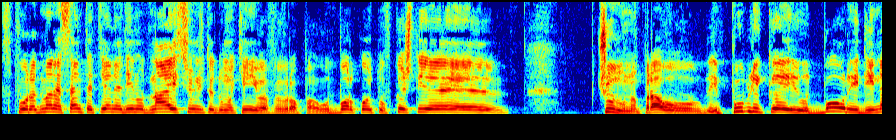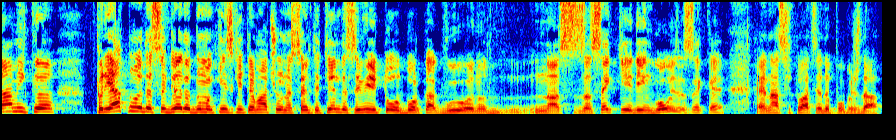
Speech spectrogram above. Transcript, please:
Според мен Сент Етиен е един от най-силните домакини в Европа. Отбор, който вкъщи е чудо направо. И публика, и отбор, и динамика. Приятно е да се гледат домакинските мачове на Сент Етиен, да се види този отбор как воюва на, на, за всеки един гол и за всяка една ситуация да побеждават.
